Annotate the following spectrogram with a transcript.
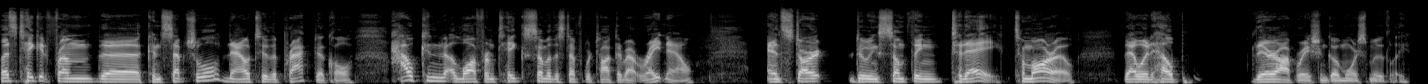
Let's take it from the conceptual now to the practical. How can a law firm take some of the stuff we're talking about right now and start doing something today, tomorrow, that would help their operation go more smoothly?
